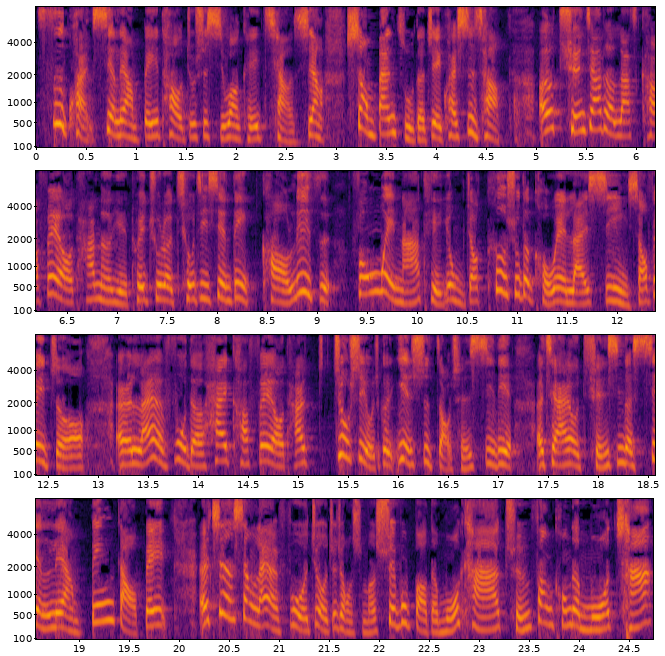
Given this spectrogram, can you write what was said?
四款限量杯套，就是希望可以抢向上班族的这块市场。而全家的 Last Cafe 哦，它呢也推出了秋季限定烤栗子。风味拿铁用比较特殊的口味来吸引消费者哦，而莱尔富的 High Cafe 哦，它就是有这个厌世早晨系列，而且还有全新的限量冰岛杯。而这样像莱尔富就有这种什么睡不饱的摩卡、纯放空的摩茶，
